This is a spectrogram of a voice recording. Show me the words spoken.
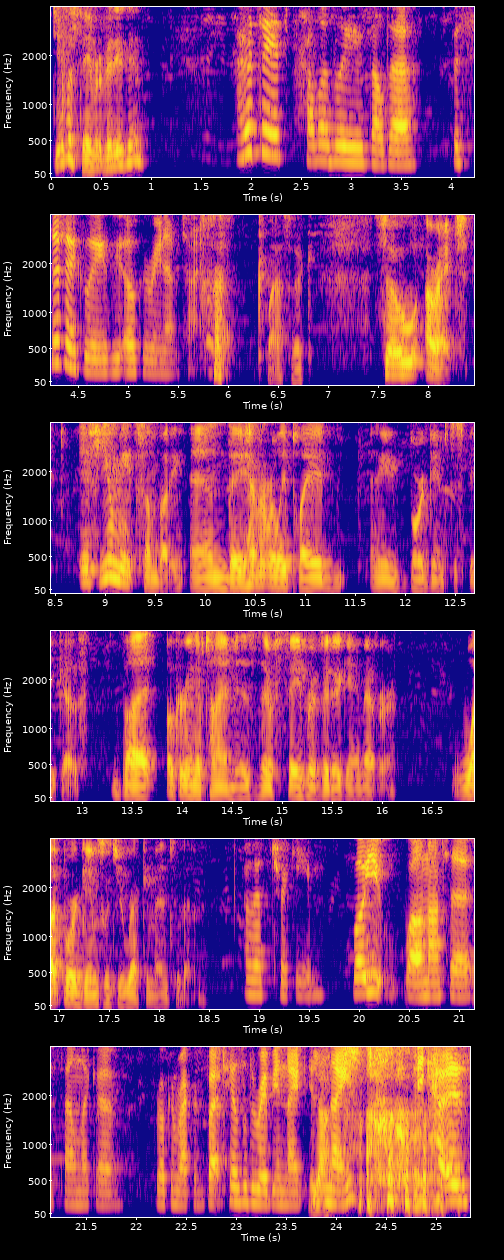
Do you have a favorite video game? I would say it's probably Zelda, specifically the Ocarina of Time. Classic. So, all right. If you meet somebody and they haven't really played any board games to speak of, but Ocarina of Time is their favorite video game ever, what board games would you recommend to them? oh, that's tricky. Well, you well, not to sound like a broken record, but Tales of the Arabian Night is Yeah. nice because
